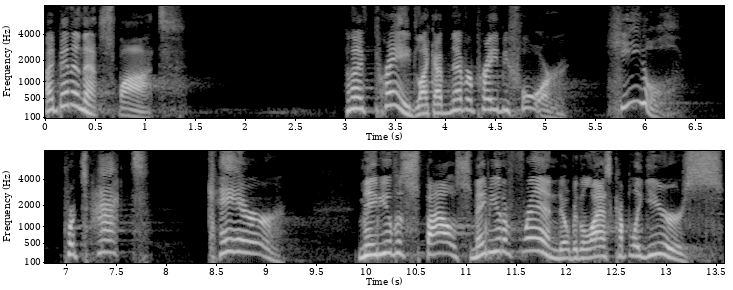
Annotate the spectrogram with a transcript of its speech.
I've been in that spot. And I've prayed like I've never prayed before. Heal, protect, care. Maybe you have a spouse, maybe you had a friend over the last couple of years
